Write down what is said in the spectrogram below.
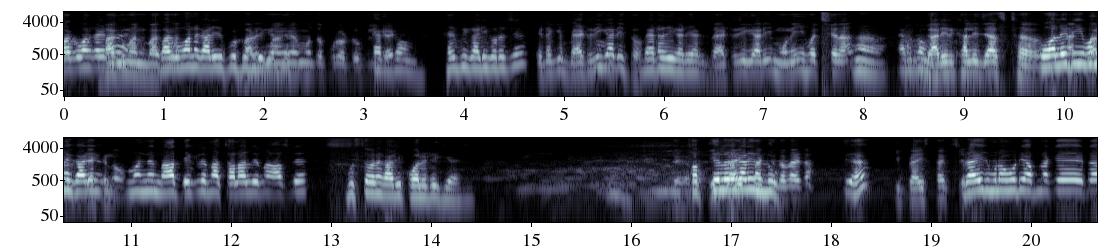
বাগবান গাড়ি না, বাগমান বাগমান বাগবানের গাড়ির পুরো ডুপ্লিকেট মতো পুরো ডুপ্লিকেট একদম হেভি গাড়ি করেছে। এটা কি ব্যাটারি গাড়ি তো? ব্যাটারি গাড়ি একদম। ব্যাটারি গাড়ি মনেই হচ্ছে না। হ্যাঁ একদম। গাড়ির খালি জাস্ট কোয়ালিটি মানে গাড়ি মানে না দেখলে না চালালে না আসলে বুঝতে পারে গাড়ি কোয়ালিটি কি আছে। সব তেলের গাড়ির এটা? হ্যাঁ? কি প্রাইস থাকছে? প্রাইস মোটামুটি আপনাকে এটা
